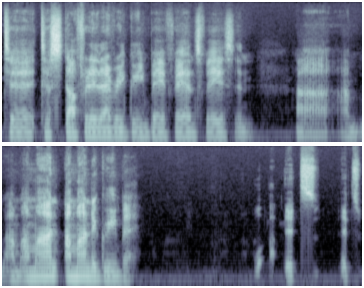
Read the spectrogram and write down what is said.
to to stuff it in every Green Bay fan's face, and uh, I'm, I'm I'm on I'm on to Green Bay. Well, it's it's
